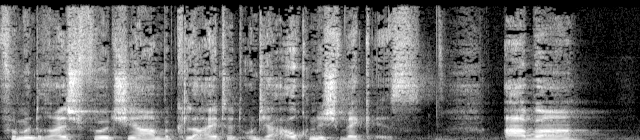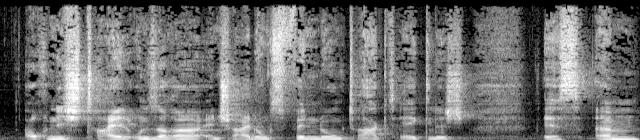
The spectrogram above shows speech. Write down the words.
35, 40 Jahren begleitet und ja auch nicht weg ist. Aber auch nicht Teil unserer Entscheidungsfindung tagtäglich ist. Ähm,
